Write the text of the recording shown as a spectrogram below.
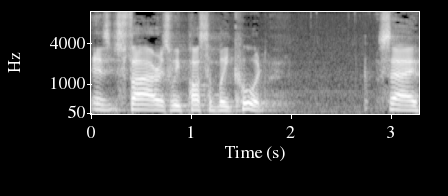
as far as we possibly could. So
